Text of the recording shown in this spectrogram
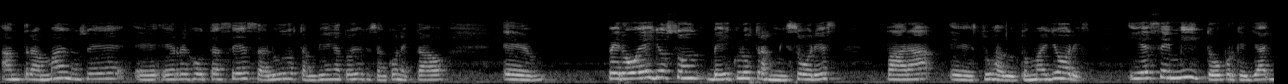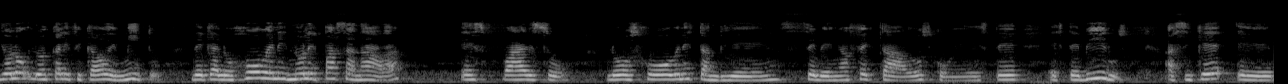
Antramal, no sé, eh, RJC, saludos también a todos los que se han conectado. Eh, pero ellos son vehículos transmisores para eh, sus adultos mayores. Y ese mito, porque ya yo lo, lo he calificado de mito, de que a los jóvenes no les pasa nada, es falso los jóvenes también se ven afectados con este, este virus. Así que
